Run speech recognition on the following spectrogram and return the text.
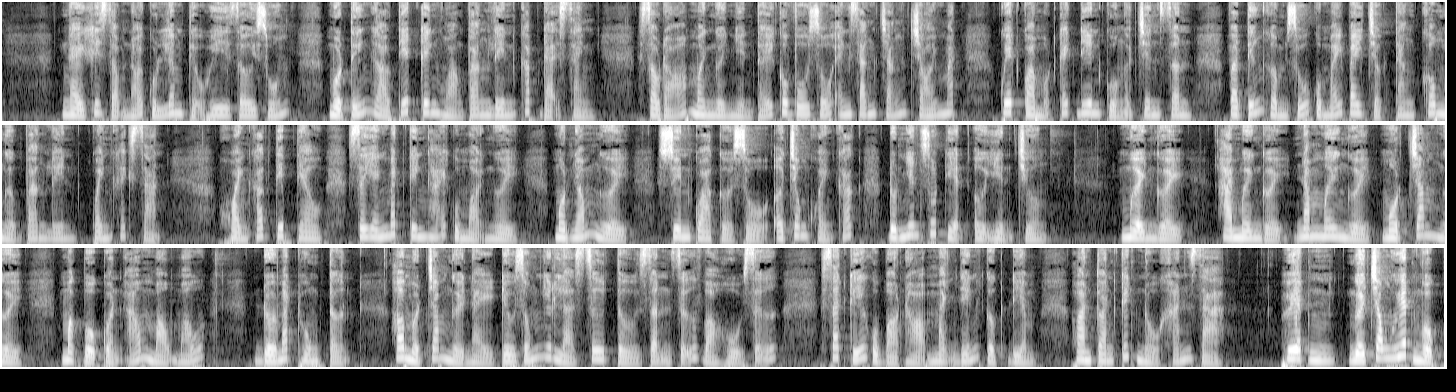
Ngay khi giọng nói của Lâm Tiểu Huy rơi xuống, một tiếng gào thiết kinh hoàng vang lên khắp đại sảnh. Sau đó mọi người nhìn thấy có vô số ánh sáng trắng chói mắt quét qua một cách điên cuồng ở trên sân và tiếng gầm rú của máy bay trực thăng không ngừng vang lên quanh khách sạn. Khoảnh khắc tiếp theo, dưới ánh mắt kinh hãi của mọi người, một nhóm người xuyên qua cửa sổ ở trong khoảnh khắc đột nhiên xuất hiện ở hiện trường. 10 người, 20 người, 50 người, 100 người, mặc bộ quần áo màu máu, đôi mắt hung tợn. Hơn 100 người này đều giống như là sư tử giận dữ và hồ dữ. Sát khí của bọn họ mạnh đến cực điểm, hoàn toàn kích nổ khán giả. Huyết, người trong huyết ngục!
